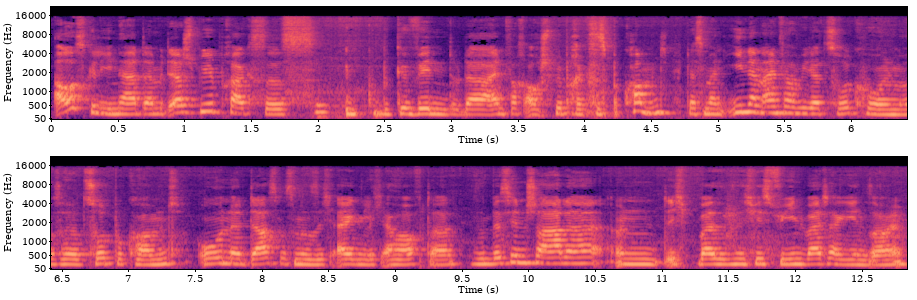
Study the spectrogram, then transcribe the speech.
ausgeliehen hat, damit er Spielpraxis gewinnt oder einfach auch Spielpraxis bekommt, dass man ihn dann einfach wieder zurückholen muss oder zurückbekommt, ohne das, was man sich eigentlich erhofft hat. Das ist ein bisschen schade und ich weiß jetzt nicht, wie es für ihn weitergehen soll.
